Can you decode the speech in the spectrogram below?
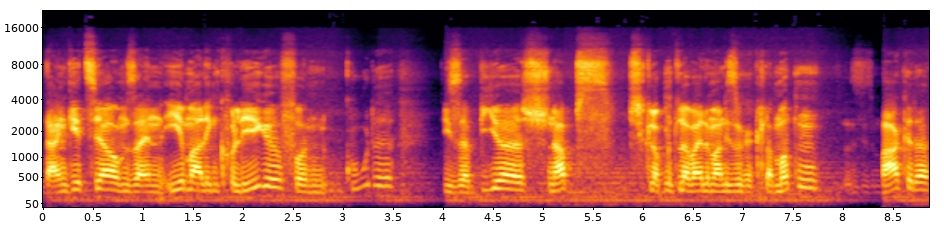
Dann geht es ja um seinen ehemaligen Kollege von Gude, dieser Bier, Schnaps, ich glaube mittlerweile machen die sogar Klamotten, diese Marke da.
